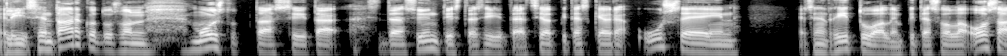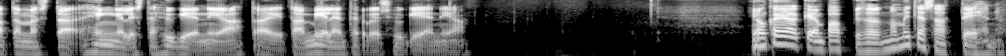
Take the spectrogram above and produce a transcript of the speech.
Eli sen tarkoitus on muistuttaa siitä, sitä syntistä siitä, että siellä pitäisi käydä usein ja sen rituaalin pitäisi olla osa tämmöistä hengellistä hygieniaa tai, tai mielenterveyshygieniaa. Jonka jälkeen pappi sanoi, no mitä sä oot tehnyt?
